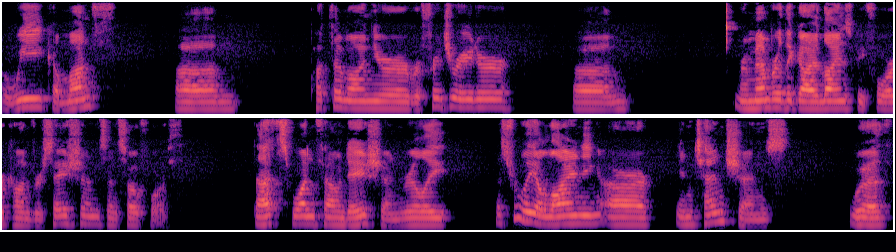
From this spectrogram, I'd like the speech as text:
a week, a month. Um, put them on your refrigerator. Um, remember the guidelines before conversations and so forth. That's one foundation, really, that's really aligning our intentions with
